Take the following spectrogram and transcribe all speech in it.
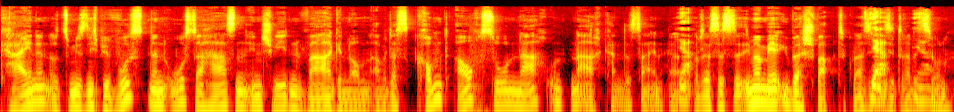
keinen, oder zumindest nicht bewusst einen Osterhasen in Schweden wahrgenommen. Aber das kommt auch so nach und nach, kann das sein? Ja. ja. Oder das ist immer mehr überschwappt, quasi ja, diese Tradition. Ja.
